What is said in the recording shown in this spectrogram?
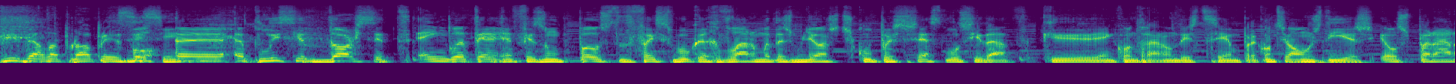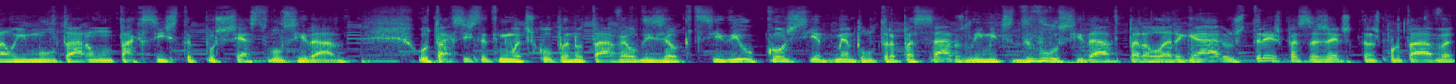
Vive ela própria, sim, Bom, sim. eh, a polícia de Dorset, em Inglaterra, fez um post de Facebook a revelar uma das melhores desculpas de excesso de velocidade que encontraram desde sempre. Aconteceu há uns dias, eles pararam e multaram um taxista por excesso de velocidade. O taxista tinha uma desculpa notável, diz ele que decidiu conscientemente ultrapassar os limites de velocidade para largar os três passageiros que transportava,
